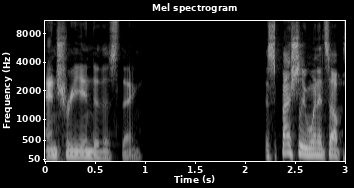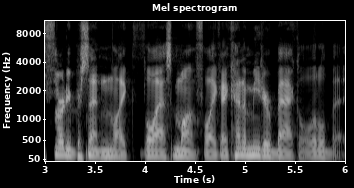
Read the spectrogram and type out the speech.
entry into this thing. Especially when it's up 30% in like the last month. Like I kind of meter back a little bit.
